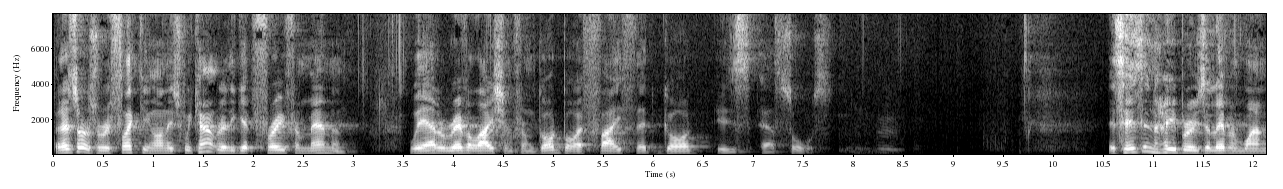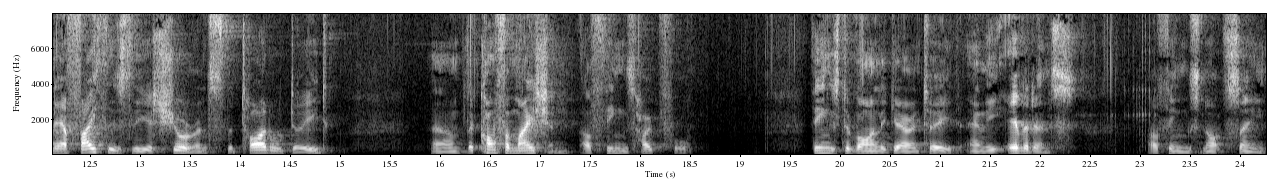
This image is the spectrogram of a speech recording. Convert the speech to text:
But as I was reflecting on this, we can't really get free from mammon without a revelation from God by faith that God is our source. It says in Hebrews 11:1, now faith is the assurance, the title deed, um, the confirmation of things hoped for, things divinely guaranteed, and the evidence of things not seen.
